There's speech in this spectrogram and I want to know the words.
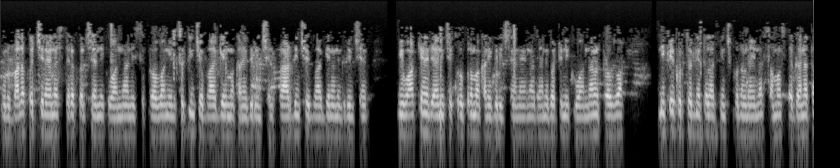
మీరు బలపరిచినైనా స్థిరపరిచేందుకు వందాన్ని ప్రభావ నేను శుద్ధించే భాగ్యం మాకు అనుగ్రహించాను ప్రార్థించే భాగ్యాన్ని అనుగ్రహించాను మీ వాక్యాన్ని ధ్యానించే కృపను మాకు అనుగ్రహించానైనా దాన్ని బట్టి నీకు వందాలు ప్రభావ నీకే కృతజ్ఞతలు అర్పించుకున్నానైనా సమస్త ఘనత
